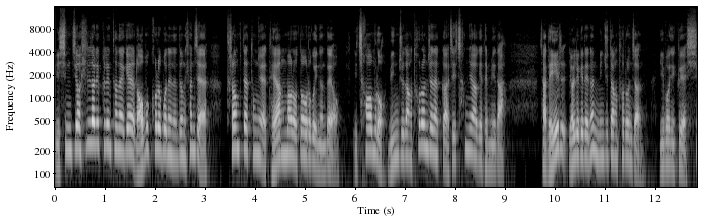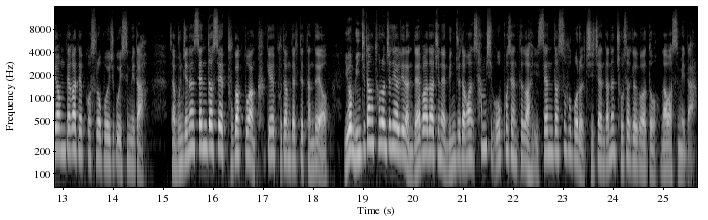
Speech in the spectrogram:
이 심지어 힐러리 클린턴에게 러브콜을 보내는 등 현재 트럼프 대통령의 대항마로 떠오르고 있는데요. 이 처음으로 민주당 토론전에까지 참여하게 됩니다. 자, 내일 열리게 되는 민주당 토론전. 이번이 그의 시험대가 될 것으로 보여지고 있습니다. 자, 문제는 샌더스의 부각 또한 크게 부담될 듯한데요. 이번 민주당 토론전이 열리는 네바다주의 민주당원 35%가 이 샌더스 후보를 지지한다는 조사 결과도 나왔습니다.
